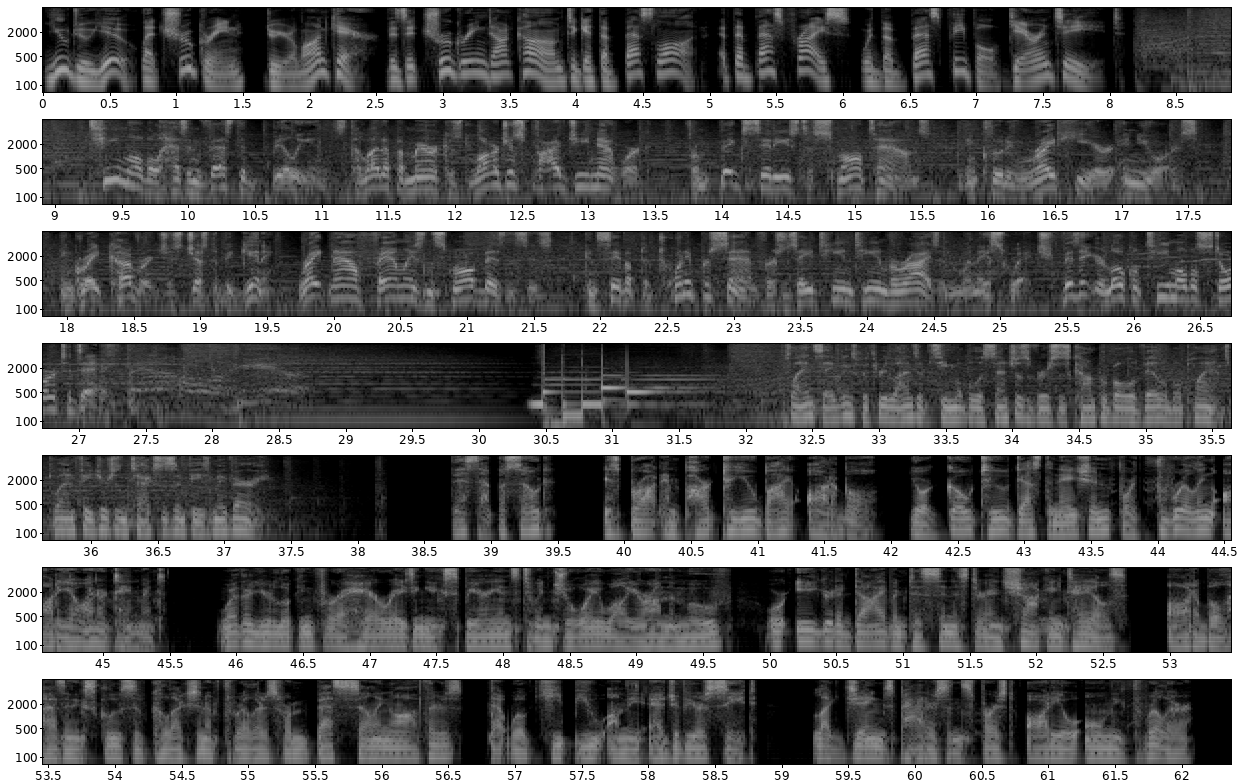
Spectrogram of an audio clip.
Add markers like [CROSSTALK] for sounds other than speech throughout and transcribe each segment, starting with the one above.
You do you. Let TruGreen do your lawn care. Visit trugreen.com to get the best lawn at the best price with the best people guaranteed. T-Mobile has invested billions to light up America's largest 5G network from big cities to small towns, including right here in yours. And great coverage is just the beginning. Right now, families and small businesses can save up to 20% versus AT&T and Verizon when they switch. Visit your local T-Mobile store today. Plan savings with three lines of T Mobile Essentials versus comparable available plans. Plan features and taxes and fees may vary. This episode is brought in part to you by Audible, your go to destination for thrilling audio entertainment. Whether you're looking for a hair raising experience to enjoy while you're on the move or eager to dive into sinister and shocking tales, Audible has an exclusive collection of thrillers from best selling authors that will keep you on the edge of your seat. Like James Patterson's first audio only thriller,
